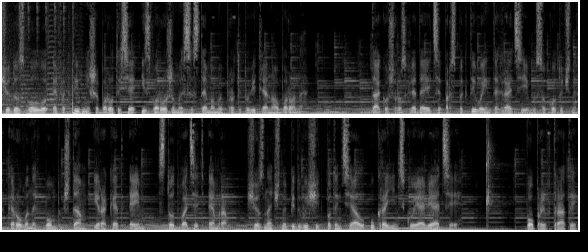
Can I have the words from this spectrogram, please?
що дозволило ефективніше боротися із ворожими системами протиповітряна оборона. Також розглядається перспектива інтеграції високоточних керованих бомб «Дждам» і ракет АIM-120 «Емрам», що значно підвищить потенціал української авіації. Попри втрати,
